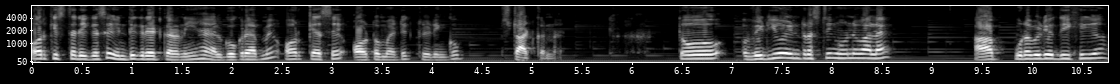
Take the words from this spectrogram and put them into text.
और किस तरीके से इंटीग्रेट करनी है एल्गो क्रैब में और कैसे ऑटोमेटिक ट्रेडिंग को स्टार्ट करना है। तो वीडियो इंटरेस्टिंग होने वाला है। आप पूरा वीडियो देखिएगा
